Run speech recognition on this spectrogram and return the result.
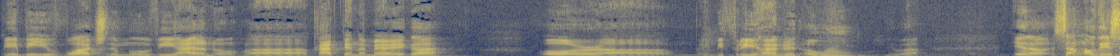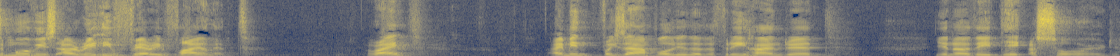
Maybe you've watched the movie, I don't know, uh, Captain America or uh, maybe 300. Oh, you know, some of these movies are really very violent, right? I mean, for example, you know, the 300, you know, they take a sword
